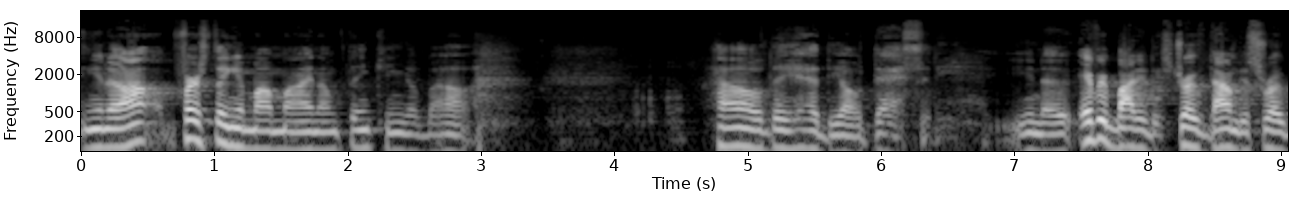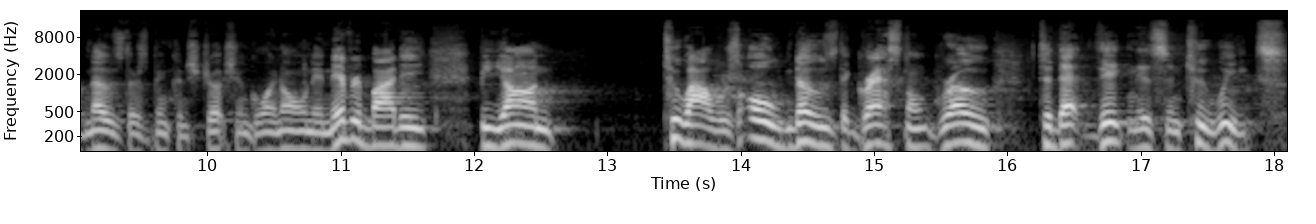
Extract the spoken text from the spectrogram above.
you know, first thing in my mind, I'm thinking about how they had the audacity. You know, everybody that's drove down this road knows there's been construction going on, and everybody beyond two hours old knows that grass don't grow to that thickness in two weeks.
